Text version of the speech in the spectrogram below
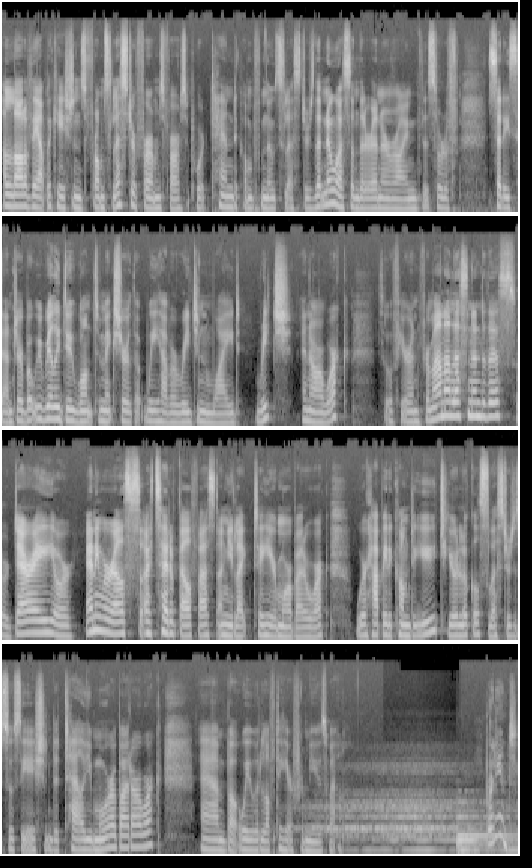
a lot of the applications from solicitor firms for our support tend to come from those solicitors that know us and that are in and around the sort of city centre. But we really do want to make sure that we have a region wide reach in our work. So if you're in Fermanagh listening to this, or Derry, or anywhere else outside of Belfast, and you'd like to hear more about our work, we're happy to come to you, to your local solicitors association, to tell you more about our work um, but we would love to hear from you as well. Brilliant.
